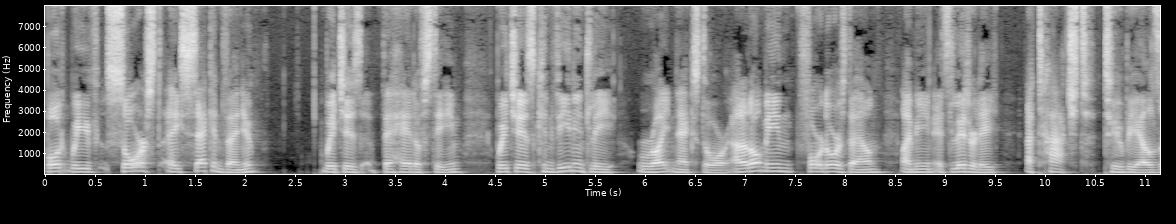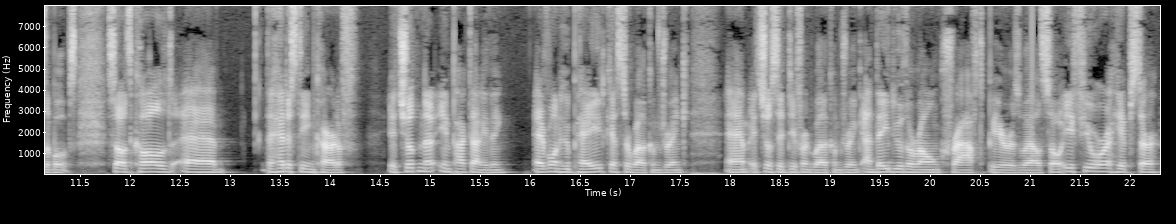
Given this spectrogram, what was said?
But we've sourced a second venue, which is the Head of Steam, which is conveniently right next door. And I don't mean four doors down, I mean it's literally attached to Beelzebubs. So it's called uh, the Head of Steam Cardiff. It shouldn't impact anything. Everyone who paid gets their welcome drink. Um, it's just a different welcome drink, and they do their own craft beer as well. So if you're a hipster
